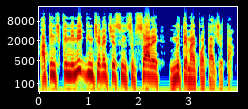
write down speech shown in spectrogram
atunci când nimic din cele ce sunt sub soare nu te mai pot ajuta.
